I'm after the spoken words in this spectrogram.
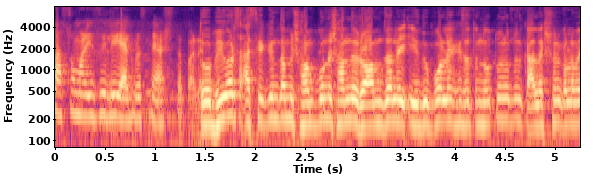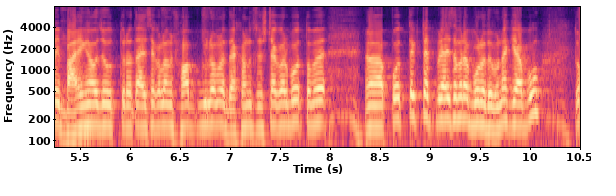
কাস্টমার ইজিলি অ্যাড্রেস নিয়ে আসতে পারে। তো ভিউয়ার্স আজকে কিন্তু আমি সম্পূর্ণ সামনে রমজানের ঈদ উপলক্ষে যত নতুন নতুন কালেকশন করলাম, এই বাইং হাউজে উত্তরাতে আইসা করলাম সবগুলো আমরা দেখানোর চেষ্টা করব। তবে প্রত্যেকটা প্রাইস আমরা বলে দেবো, নাকি আপু? তো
